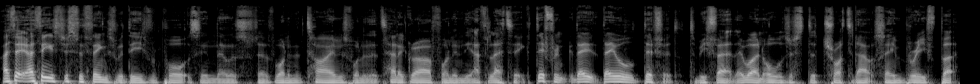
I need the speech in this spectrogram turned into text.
I think I think it's just the things with these reports. In there was there was one in the Times, one in the Telegraph, one in the Athletic. Different. They they all differed. To be fair, they weren't all just the trotted out same brief, but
